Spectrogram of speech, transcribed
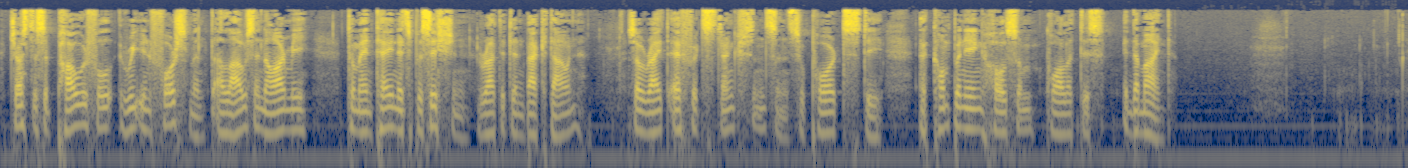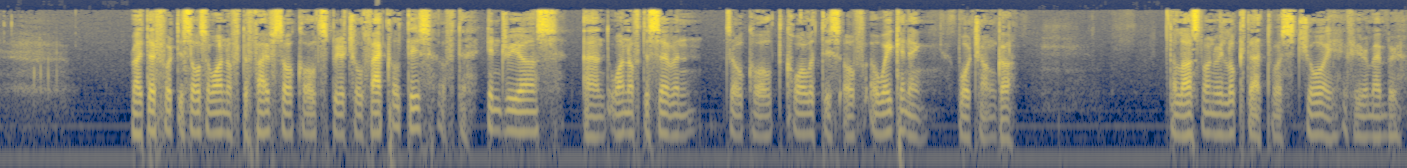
Just as a powerful reinforcement allows an army to maintain its position rather than back down, so right effort strengthens and supports the accompanying wholesome qualities in the mind. Right effort is also one of the five so-called spiritual faculties of the Indriyas and one of the seven so-called qualities of awakening, Bojjhanga. The last one we looked at was joy, if you remember.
